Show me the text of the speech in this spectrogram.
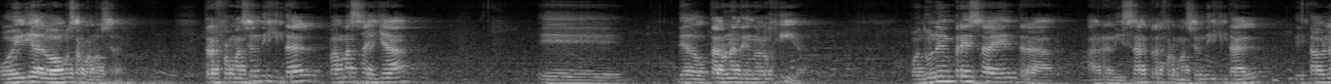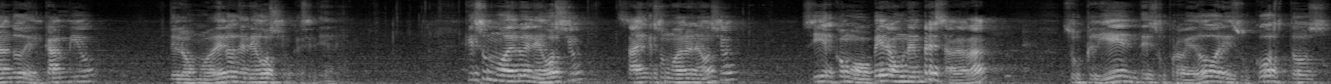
hoy día lo vamos a conocer. Transformación digital va más allá eh, de adoptar una tecnología. Cuando una empresa entra a realizar transformación digital, está hablando del cambio de los modelos de negocio que se tienen. ¿Qué es un modelo de negocio? ¿Saben qué es un modelo de negocio? Sí, es como opera una empresa, ¿verdad? Sus clientes, sus proveedores, sus costos,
